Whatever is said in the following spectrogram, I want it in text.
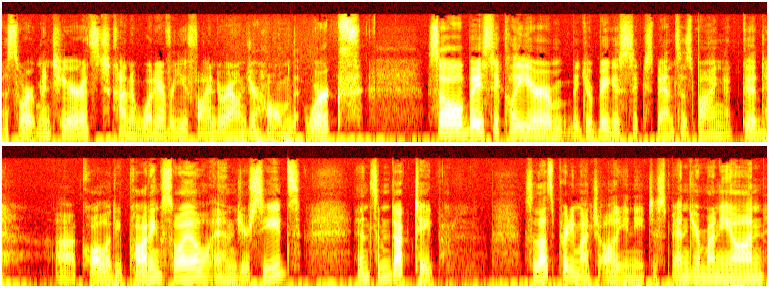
assortment here, it's kind of whatever you find around your home that works. So basically your, your biggest expense is buying a good uh, quality potting soil and your seeds and some duct tape. So that's pretty much all you need to spend your money on.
